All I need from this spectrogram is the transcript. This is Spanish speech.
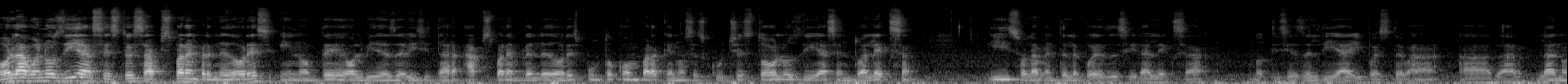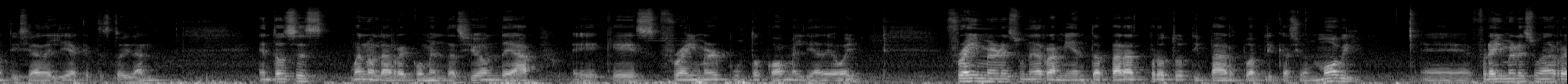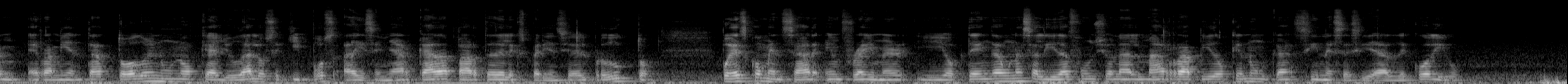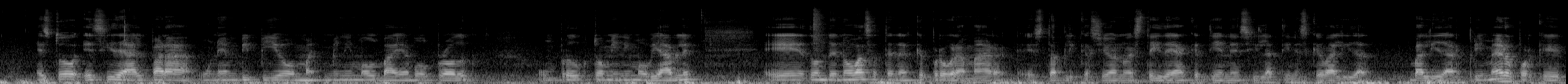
Hola, buenos días. Esto es Apps para Emprendedores y no te olvides de visitar appsparaemprendedores.com para que nos escuches todos los días en tu Alexa y solamente le puedes decir a Alexa noticias del día y pues te va a dar la noticia del día que te estoy dando. Entonces, bueno, la recomendación de app eh, que es framer.com el día de hoy. Framer es una herramienta para prototipar tu aplicación móvil. Eh, Framer es una herramienta todo en uno que ayuda a los equipos a diseñar cada parte de la experiencia del producto. Puedes comenzar en Framer y obtenga una salida funcional más rápido que nunca sin necesidad de código. Esto es ideal para un MVP o Minimal Viable Product, un producto mínimo viable, eh, donde no vas a tener que programar esta aplicación o esta idea que tienes y la tienes que validar, validar primero porque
